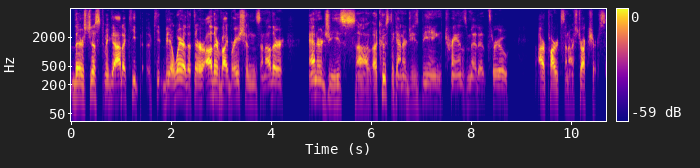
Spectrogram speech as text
there's just, we got to keep, keep, be aware that there are other vibrations and other energies, uh, acoustic energies being transmitted through our parts and our structures.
